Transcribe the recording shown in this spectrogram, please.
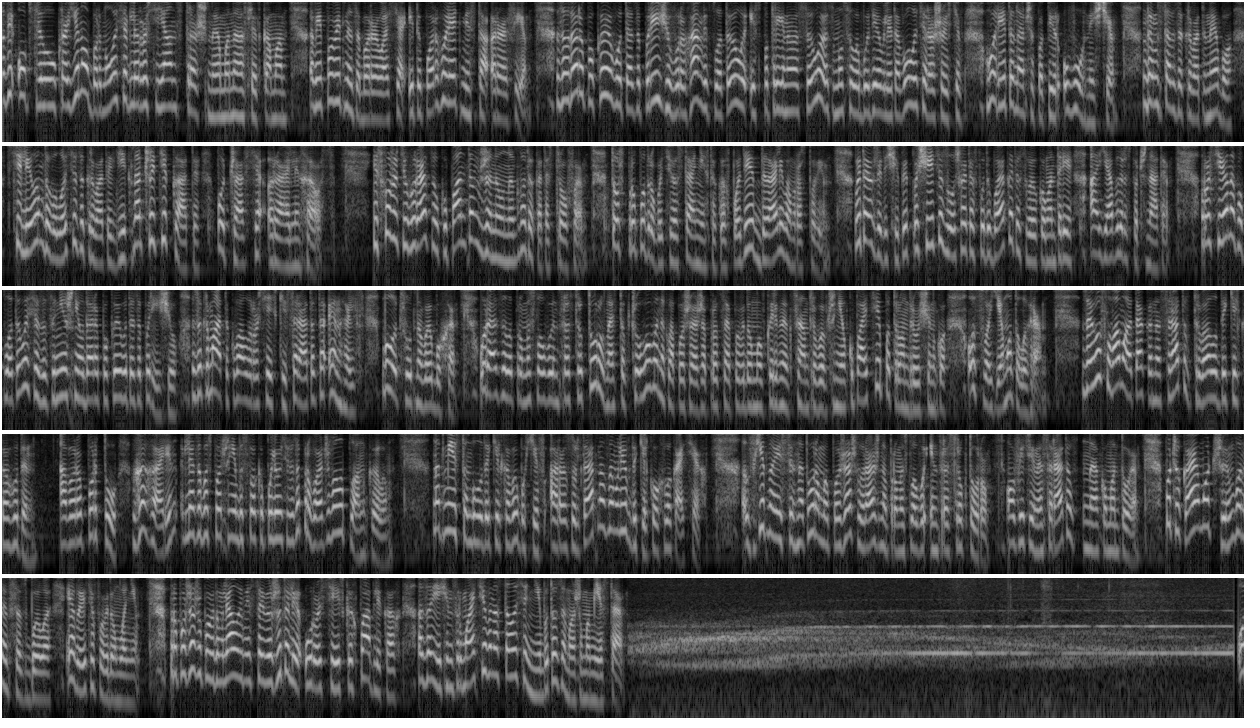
Нові обстріли України обернулися для росіян страшними наслідками. Відповідь не забарилася, і тепер горять міста РФ. За удари по Києву та Запоріжжю ворогам відплатили із потрійною силою, змусили будівлі та вулиці рашистів горіти, наче папір у вогнищі. Дим став закривати небо. Вцілілим довелося закривати вікна чи тікати. Почався реальний хаос. І схоже, цього разу окупантам вже не уникнути катастрофи. Тож про подробиці останніх таких подій далі вам розповім. Вітаю глядачі, підпишіться, залишайте вподобайки та свої коментарі. А я буду розпочинати. Росіяни поплатилися за цинічні удари по Києву та Запоріжжю. Зокрема, атакували російський Саратов та Енгельс. Було чутно вибухи. Уразили промислову інфраструктуру, внаслідок чого виникла пожежа. Про це повідомив керівник центру вивчення окупації Петро Андрющенко у своєму телеграм. За його словами, атака на Саратов тривала декілька годин. А в аеропорту Гагарін для забезпечення безпеки польотів запроваджували план Килим. Над містом було декілька вибухів, а результат на землі в декількох локаціях. Згідно із сигнатурами пожеж уражено промислову інфраструктуру. Офіційний Саратов не коментує. Почекаємо, чим вони все збили. Йдеться в повідомленні. Про пожежу повідомляли місцеві жителі у російських пабліках. За їх інформацією, вона сталася нібито за межами міста.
